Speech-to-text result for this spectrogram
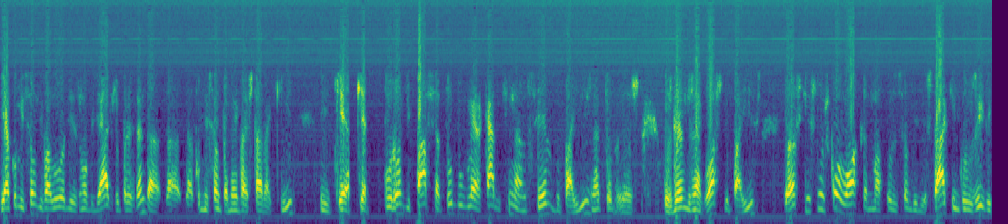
e a Comissão de Valores Imobiliários, o presidente da, da, da comissão também vai estar aqui, e que é, que é por onde passa todo o mercado financeiro do país, né, todos os, os grandes negócios do país. Eu acho que isso nos coloca numa posição de destaque, inclusive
